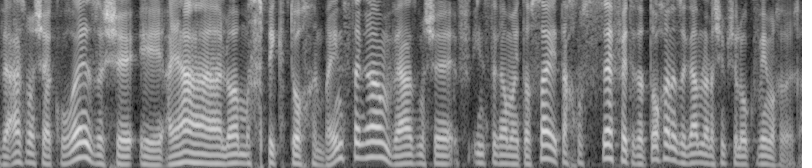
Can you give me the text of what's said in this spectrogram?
ואז מה שהיה קורה זה שהיה לא מספיק תוכן באינסטגרם, ואז מה שאינסטגרם הייתה עושה, הייתה חושפת את התוכן הזה גם לאנשים שלא עוקבים אחריך.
